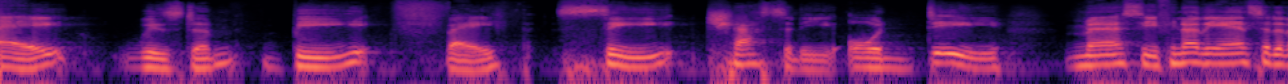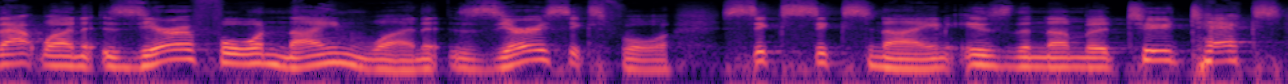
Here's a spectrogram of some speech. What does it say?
A, wisdom, B, faith, C, chastity, or D, mercy? If you know the answer to that one, 0491 064 669 is the number to text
